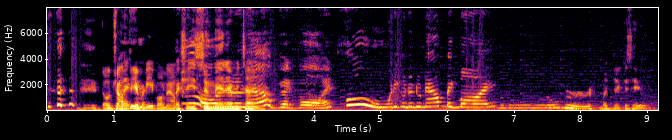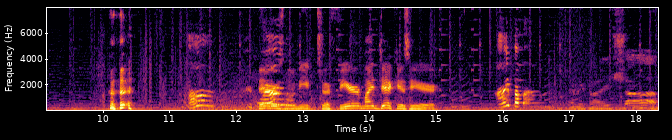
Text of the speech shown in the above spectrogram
Don't drop Make- the ma- amiibo now. Make sure you zoom in every time. Now, big boy. Oh, what are you gonna do now, big boy? Over. My dick is here. Ah! There's no need to fear. My dick is here. Hi, Papa. Everybody shut up.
